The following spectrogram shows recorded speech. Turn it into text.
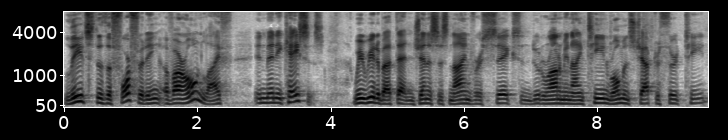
leads to the forfeiting of our own life in many cases. We read about that in Genesis 9 verse 6 and Deuteronomy 19, Romans chapter 13.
